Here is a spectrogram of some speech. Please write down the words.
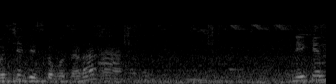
వచ్చి తీసుకుపోతాడా? నీకెన్ని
